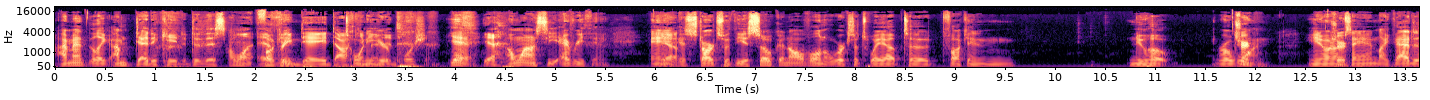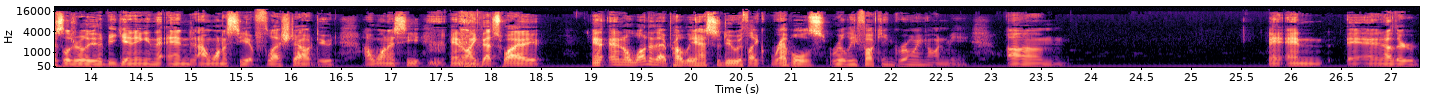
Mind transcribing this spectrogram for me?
I'm at like I'm dedicated to this. I want every day 20 year portion. Yeah, Yeah. I want to see everything. And Yeah. it starts with the Ahsoka novel and it works its way up to fucking New Hope, Rogue Sure. One. You know what Sure. I'm saying? Like that is literally the beginning and the end. I want to see it fleshed out, dude. I want to see, and like that's why, and, and a lot of that probably has to do with like Rebels really fucking growing on me, um, and and, and other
